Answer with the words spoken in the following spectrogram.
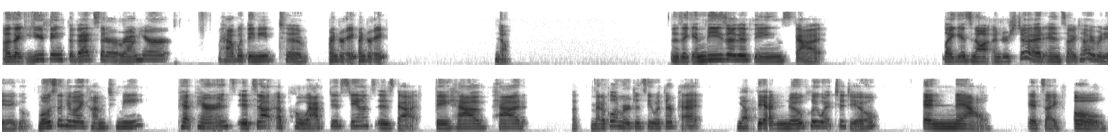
I was like, you think the vets that are around here have what they need to render aid? Render aid? No. I was like, and these are the things that like is not understood. And so I tell everybody, I go, most of the people that come to me, pet parents, it's not a proactive stance, is that they have had a medical emergency with their pet. Yep. They had no clue what to do. And now it's like, oh,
